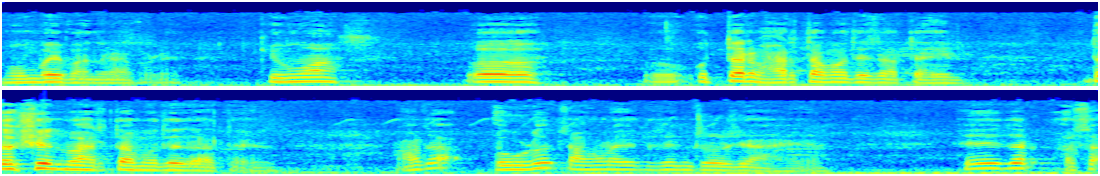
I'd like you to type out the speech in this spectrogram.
मुंबई बंदराकडे किंवा उत्तर भारतामध्ये जाता येईल. दक्षिण भारतामध्ये जाता येईल. आता एवढं चांगलं एक सेंटर जे आहे हे जर असं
